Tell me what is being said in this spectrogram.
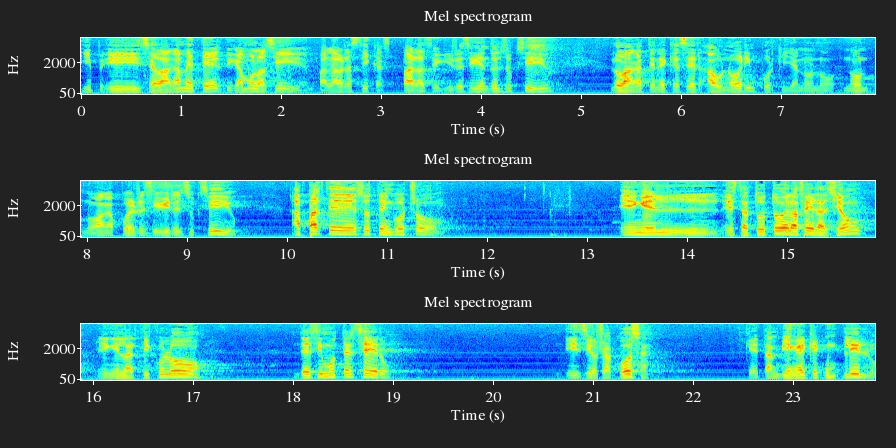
y, se van a meter, digámoslo así, en palabras ticas, para seguir recibiendo el subsidio, lo van a tener que hacer a honoring porque ya no, no, no, van a poder recibir el subsidio. Aparte de eso, tengo otro, en el Estatuto de la Federación, en el artículo décimo tercero, dice otra cosa, que también hay que cumplirlo.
